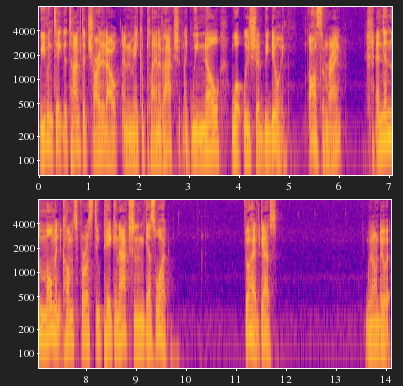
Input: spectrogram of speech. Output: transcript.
We even take the time to chart it out and make a plan of action. Like we know what we should be doing. Awesome, right? And then the moment comes for us to take an action, and guess what? Go ahead, guess. We don't do it.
